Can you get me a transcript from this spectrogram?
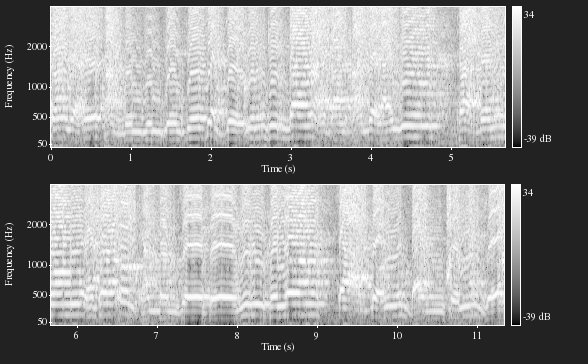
သောကရေသံဒင်ဂျင်ကျေကျေကျက်ကျေအင်ခိတံအတံခံကြလာယင်သဗ္ဗမောမိအထောဥဓမ္မံကျေတေဝိကုလောသာကုံဗံကုံရော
